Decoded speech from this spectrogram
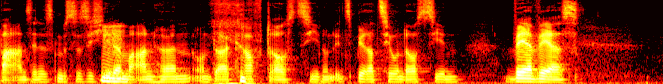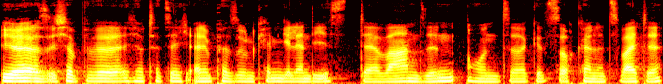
Wahnsinn. Das müsste sich jeder mhm. mal anhören und da Kraft draus ziehen und Inspiration draus ziehen. Wer wär's? Ja, also ich habe äh, ich hab tatsächlich eine Person kennengelernt, die ist der Wahnsinn und da äh, gibt es auch keine zweite.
